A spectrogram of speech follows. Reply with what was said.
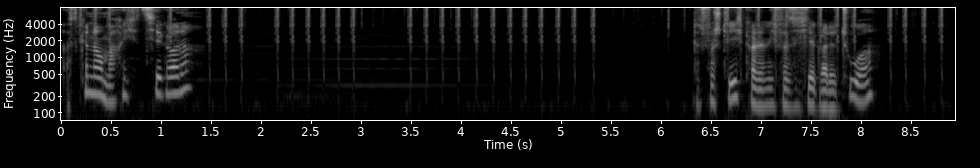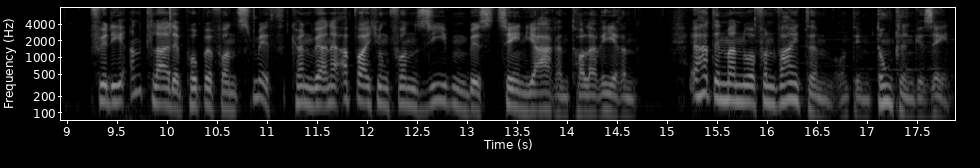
Was genau mache ich jetzt hier gerade? Das verstehe ich gerade nicht, was ich hier gerade tue. Für die Ankleidepuppe von Smith können wir eine Abweichung von sieben bis zehn Jahren tolerieren. Er hat den Mann nur von weitem und im Dunkeln gesehen.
